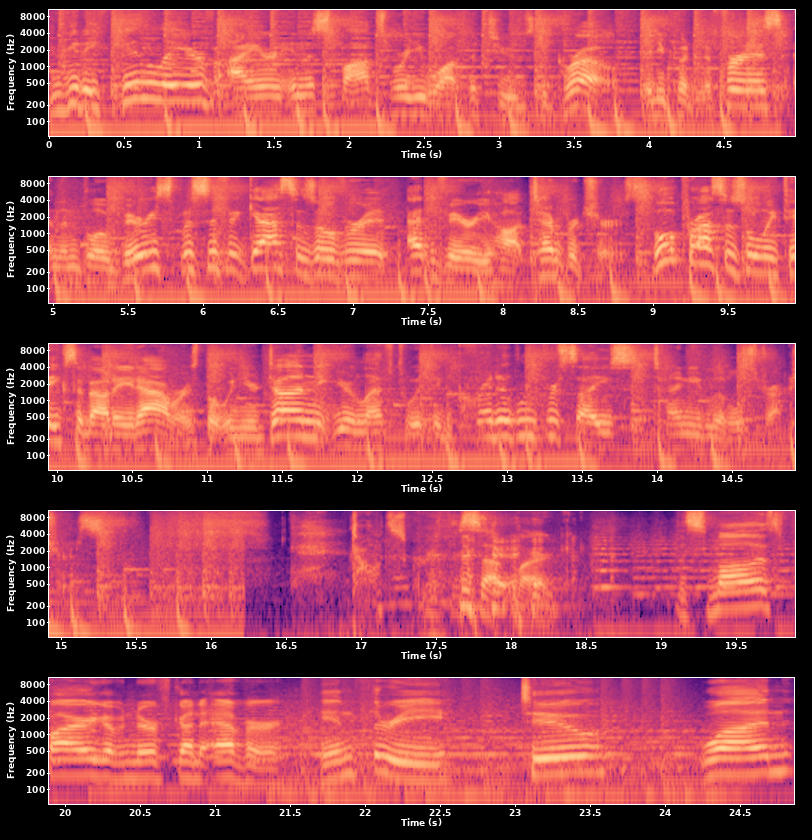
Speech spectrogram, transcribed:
you get a thin layer of iron in the spots where you want the tubes to grow. Then you put in a furnace and then blow very specific gases over it at very hot temperatures. The whole process only takes about 8 hours, but when you're done, you're left with incredibly precise, tiny little structures. Don't screw this up, Mark. the smallest firing of a Nerf gun ever in three, two, one.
